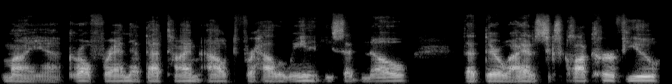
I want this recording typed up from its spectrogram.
my uh, girlfriend at that time out for Halloween, and he said no, that there I had a six o'clock curfew,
